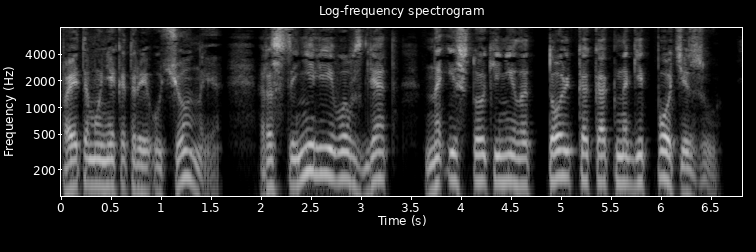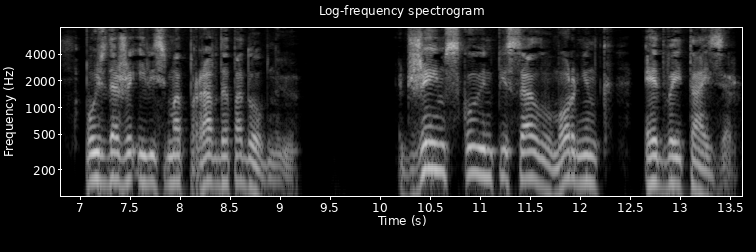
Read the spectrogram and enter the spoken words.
Поэтому некоторые ученые расценили его взгляд на истоки Нила только как на гипотезу, пусть даже и весьма правдоподобную. Джеймс Коин писал в «Морнинг Эдвейтайзер»,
